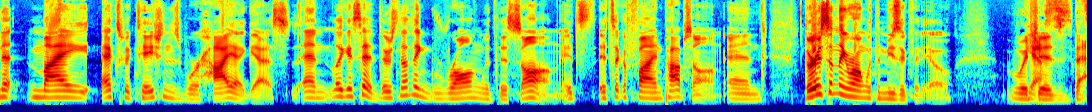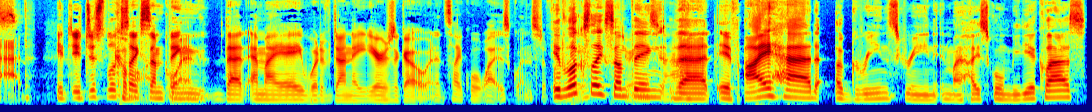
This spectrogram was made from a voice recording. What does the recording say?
n- my expectations were high i guess and like i said there's nothing wrong with this song it's it's like a fine pop song and there is something wrong with the music video which Yes, is bad It, it just looks Come like on, something Gwen. that MIA would have done eight years ago, and it's like, well, why is Gwen Stefani? It looks like doing something this now? that if I had a green screen in my high school media class,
